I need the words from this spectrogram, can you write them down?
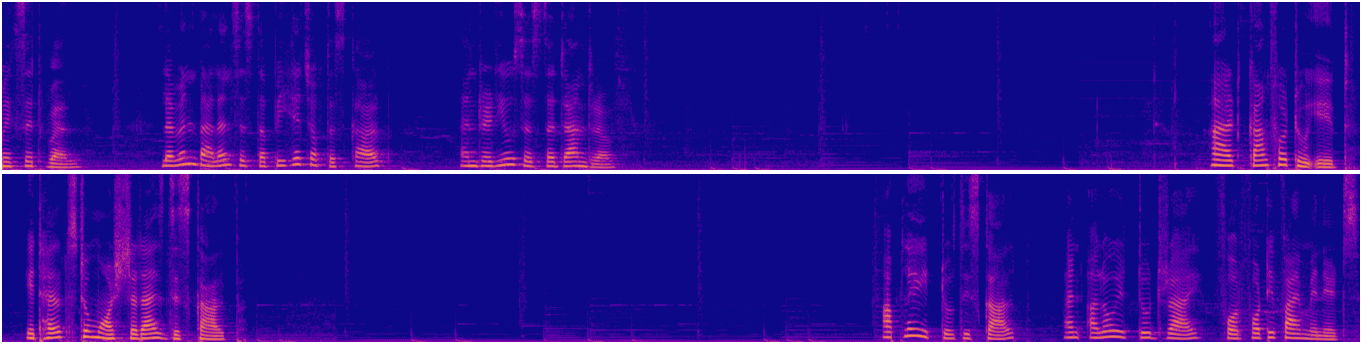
Mix it well. Lemon balances the pH of the scalp and reduces the dandruff. Add camphor to it. It helps to moisturize the scalp. Apply it to the scalp and allow it to dry for 45 minutes.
